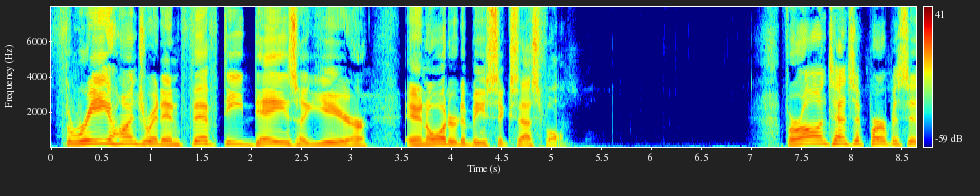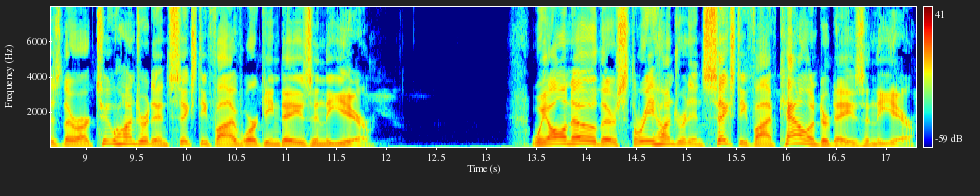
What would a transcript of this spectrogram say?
350 days a year in order to be successful. For all intensive purposes, there are 265 working days in the year. We all know there's 365 calendar days in the year.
